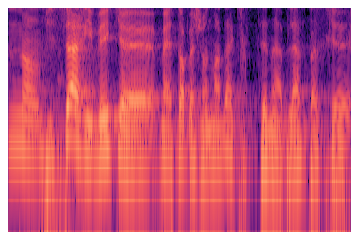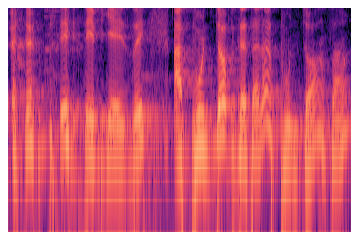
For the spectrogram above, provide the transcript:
Non. Puis c'est arrivé que. Mettons, ben, je vais demander à Christine à la place parce que t'es, biaisé. À Punta, vous êtes allés à Punta ensemble?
